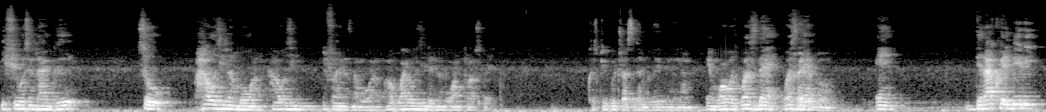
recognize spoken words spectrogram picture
If he wasn't that good, so how was he number one? How was he defined as number one? How, why was he the number one prospect? because people trusted and believed in him. And what was what's that? What's Credible. that? And did that credibility?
